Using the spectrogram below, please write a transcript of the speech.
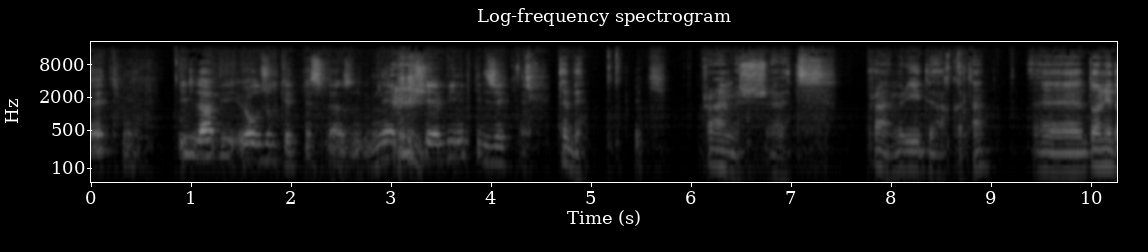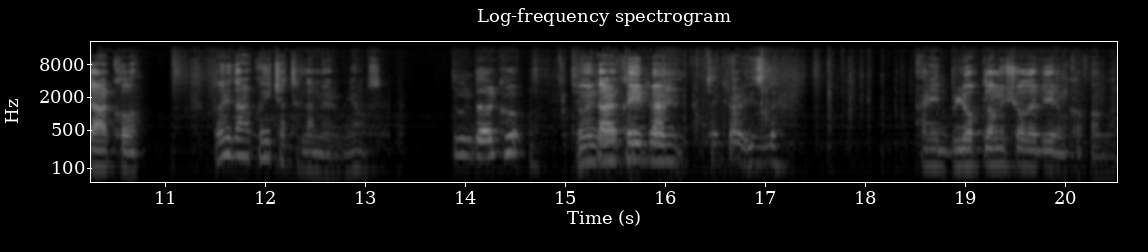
Etmiyor. İlla bir yolculuk etmesi lazım. Ne bir şeye binip gidecek yani. Tabi. Peki. Primer evet. Primer iyiydi hakikaten. Ee, Donnie Darko. Donnie Darko'yu hiç hatırlamıyorum biliyor musun? Donnie Darko. Donnie Darko'yu ben Tekrar izle. hani bloklamış olabilirim kafamdan.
